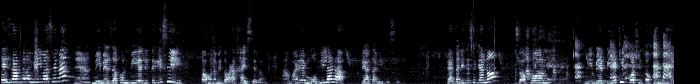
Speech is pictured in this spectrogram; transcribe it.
এই যে আপনার মিম আছে না? হ্যাঁ। মিমের যখন বিয়ে দিতে গেছি তখন আমি দড়া খাইছিলাম। আমারে মহিলারা পেয়াদানি দিছে। পেয়াদানি দিছে কেন? যখন মিমের বিয়ে ঠিক করছি তখন মিমে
